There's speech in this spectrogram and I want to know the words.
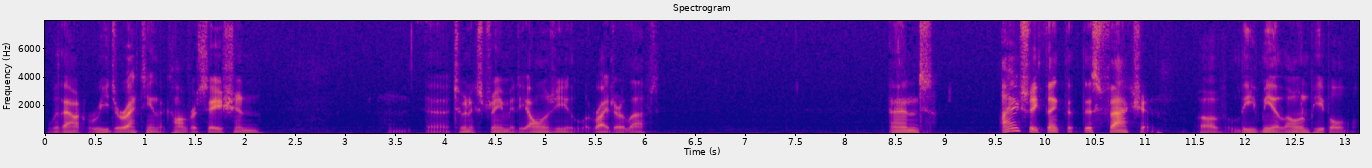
without redirecting the conversation uh, to an extreme ideology, right or left. And I actually think that this faction of leave me alone people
